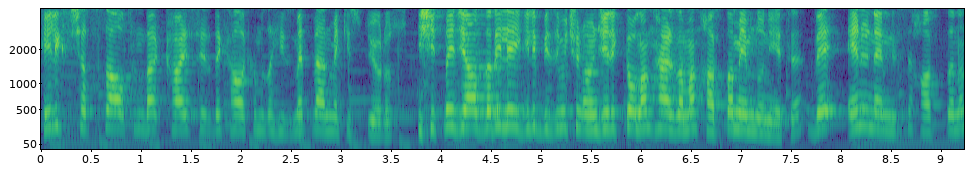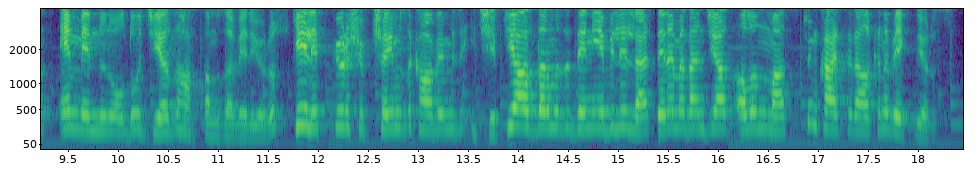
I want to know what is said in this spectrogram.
Helix çatısı altında Kayseri'deki halkımıza hizmet vermek istiyoruz. İşitme cihazları ile ilgili bizim için öncelikli olan her zaman hasta memnuniyeti ve en önemlisi hastanın en memnun olduğu cihazı hastamıza veriyoruz. Gelip görüşüp çayımızı kahvemizi içip cihazlarımızı deneyebilirler. Denemeden cihaz alınmaz. Tüm Kayseri halkını bekliyoruz.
